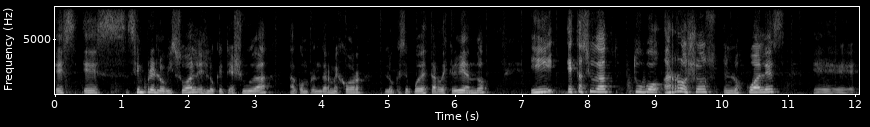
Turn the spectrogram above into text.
es, es siempre lo visual es lo que te ayuda a comprender mejor lo que se puede estar describiendo. Y esta ciudad tuvo arroyos en los cuales eh,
